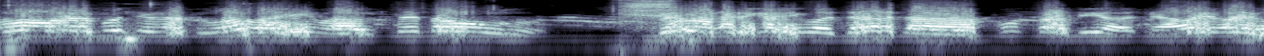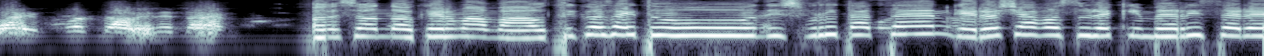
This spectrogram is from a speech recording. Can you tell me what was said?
Oh, emozionatu, bai, ba, uste hau, berba garrikan ingotea, eta punta, tío, eta bai, bai, bai, punta, benetan, oso ondo, Kerman, ba, utziko zaitu disfrutatzen, geroxago zurekin berriz ere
